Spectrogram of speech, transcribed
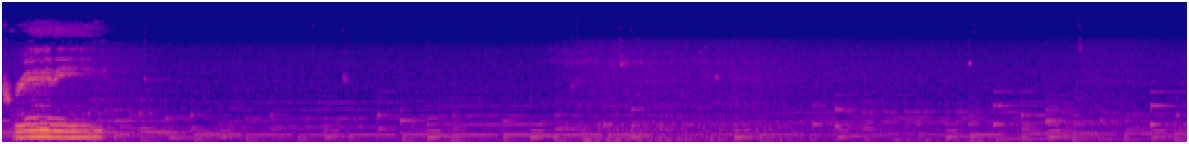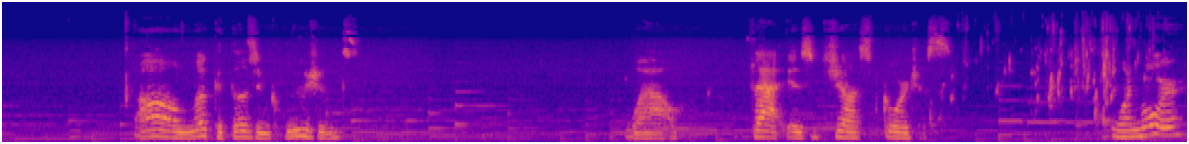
Pretty. Oh, look at those inclusions. Wow, that is just gorgeous. One more.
